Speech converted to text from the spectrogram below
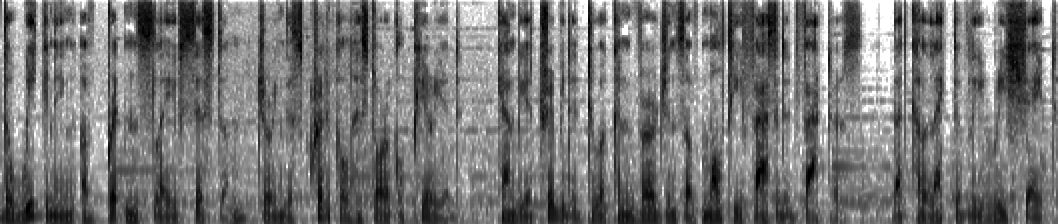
The weakening of Britain's slave system during this critical historical period can be attributed to a convergence of multifaceted factors that collectively reshaped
